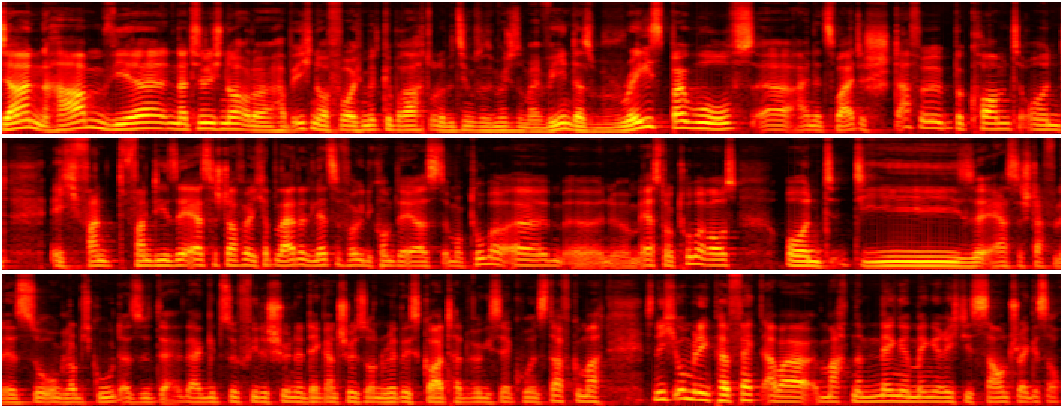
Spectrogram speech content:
Dann haben wir natürlich noch, oder habe ich noch für euch mitgebracht, oder beziehungsweise möchte ich es mal erwähnen, dass Raised by Wolves äh, eine zweite Staffel bekommt. Und ich fand, fand diese erste Staffel, ich habe leider die letzte Folge, die kommt ja erst im Oktober, äh, äh, am 1. Oktober raus. Und diese erste Staffel ist so unglaublich gut. Also da, da gibt es so viele schöne Denkanstöße und Ridley Scott hat wirklich sehr coolen Stuff gemacht. Ist nicht unbedingt perfekt, aber macht eine Menge, Menge richtig. Soundtrack ist auch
